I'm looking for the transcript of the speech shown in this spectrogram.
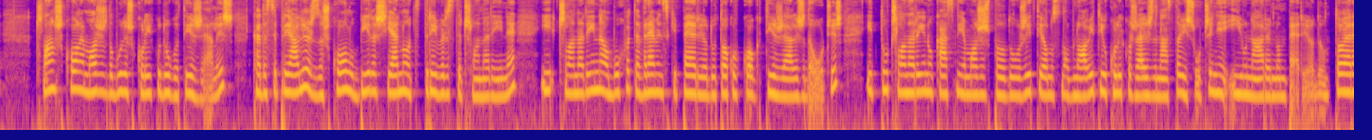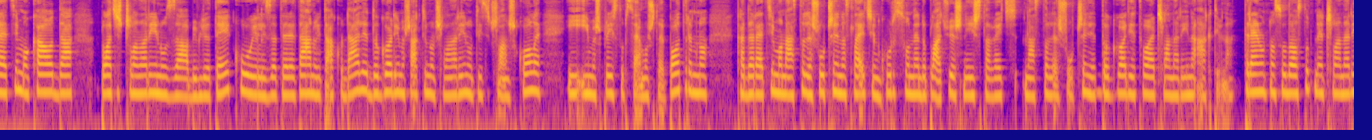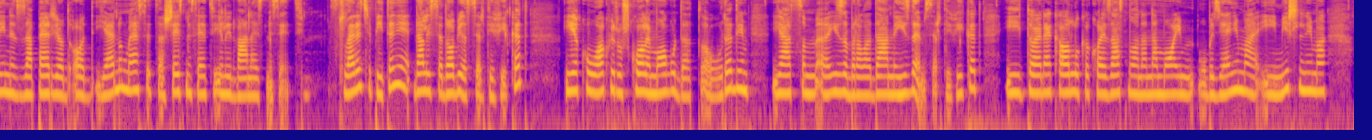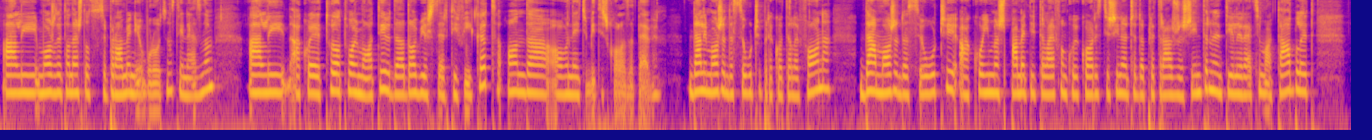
Član škole možeš da budeš koliko dugo ti želiš. Kada se prijavljuješ za školu biraš jednu od tri vrste članarine i članarina obuhvata vremenski period u toku kog ti želiš da učiš i tu članarinu kasnije možeš produžiti, odnosno obnoviti ukoliko želiš da nastaviš učenje i u narednom periodu. To je recimo kao da plaćaš članarinu za biblioteku ili za teretanu i tako dalje. Dok god imaš aktivnu članarinu ti si član škole i imaš pristup svemu što je potrebno. Kada recimo nastavljaš učenje na sljedećem kursu, ne doplaćuješ ništa, već nastavljaš učenje dok god je tvoja članarina aktivna. Trenutno su dostupne članarine za period od jednog mjeseca, šest mjeseci ili 12 mjeseci. Sljedeće pitanje je da li se dobija sertifikat iako u okviru škole mogu da to uradim, ja sam e, izabrala da ne izdajem sertifikat i to je neka odluka koja je zasnovana na mojim ubeđenjima i mišljenjima, ali možda je to nešto što se promeni u budućnosti, ne znam. Ali ako je to tvoj motiv da dobiješ sertifikat, onda ovo neće biti škola za tebe. Da li može da se uči preko telefona? Da, može da se uči ako imaš pametni telefon koji koristiš inače da pretražuješ internet ili recimo tablet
